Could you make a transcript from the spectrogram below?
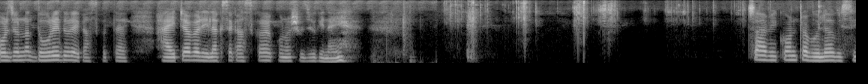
ওর জন্য দৌড়ে দৌড়ে কাজ করতে হয়। হাইটে বা রিল্যাক্সে কাজ করার কোনো সুযোগই নাই। চাবি কোনটা বইলেও গেছি?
